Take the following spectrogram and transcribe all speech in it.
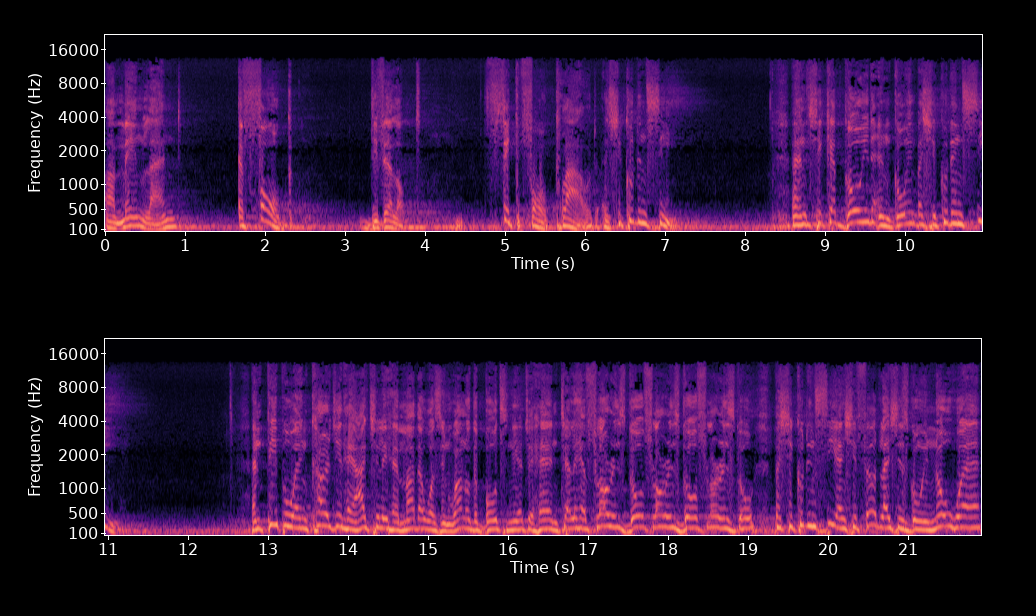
uh, mainland, a fog developed, thick fog cloud, and she couldn't see. And she kept going and going, but she couldn't see. And people were encouraging her. Actually, her mother was in one of the boats near to her and telling her, Florence, go, Florence, go, Florence, go. But she couldn't see and she felt like she's going nowhere.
